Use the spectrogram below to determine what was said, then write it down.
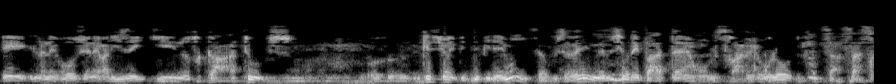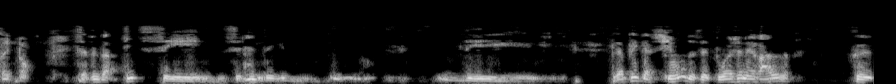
et la névrose généralisée qui est notre cas à tous, euh, question d'épidémie, ça vous savez, même si on n'est pas atteint, on le sera un jour ou l'autre, ça, ça se répand. Ça fait partie, c'est, c'est une des, des applications de cette loi générale que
